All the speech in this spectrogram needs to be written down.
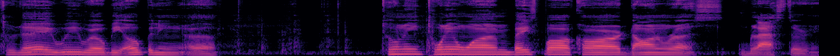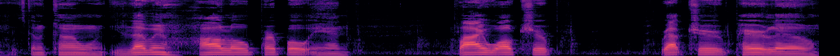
Today we will be opening uh, a 2021 baseball card Donruss Blaster. It's gonna come with 11 hollow purple and 5 Rapture Rapture Parallel.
